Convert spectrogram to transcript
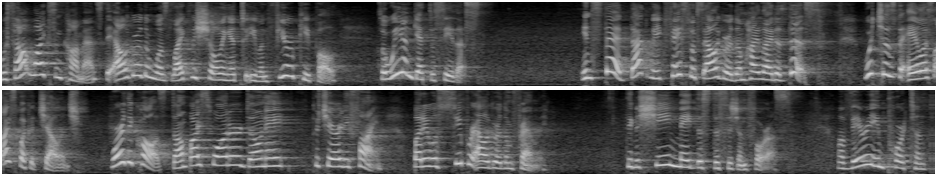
Without likes and comments, the algorithm was likely showing it to even fewer people. So we didn't get to see this. Instead, that week, Facebook's algorithm highlighted this which is the ALS Ice Bucket Challenge. Worthy cause, dump ice water, donate to charity, fine. But it was super algorithm friendly. The machine made this decision for us. A very important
